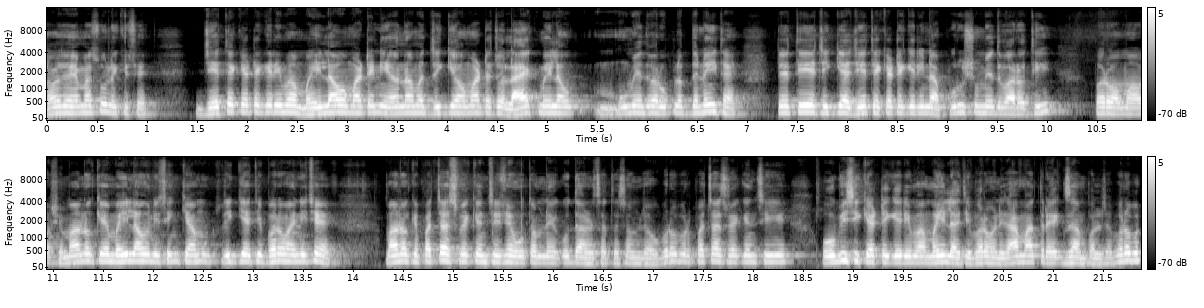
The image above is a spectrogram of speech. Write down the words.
હવે જો એમાં શું લખ્યું છે? જે તે કેટેગરીમાં મહિલાઓ માટેની અનામત જગ્યાઓ માટે જો લાયક મહિલા ઉમેદવાર ઉપલબ્ધ નહીં થાય, તો તે જગ્યા જે તે કેટેગરીના પુરુષ ઉમેદવારોથી ભરવામાં આવશે. માનો કે મહિલાઓની સંખ્યા અમુક જગ્યાએથી ભરવાની છે. માનો કે પચાસ વેકેન્સી છે, હું તમને એક ઉદાહરણ સાથે સમજાવું. બરાબર? પચાસ વેકેન્સી ઓબીસી કેટેગરીમાં મહિલાથી ભરવાની આ માત્ર એક્ઝામ્પલ છે. બરાબર?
